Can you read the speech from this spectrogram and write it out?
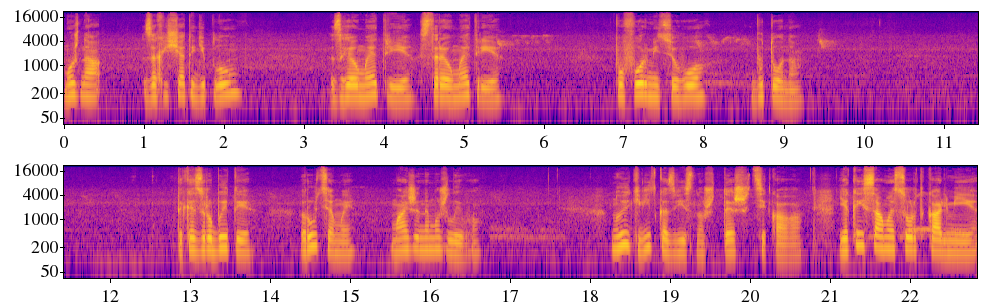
Можна захищати диплом з геометрії, стереометрії по формі цього бутона. Таке зробити руцями майже неможливо. Ну і квітка, звісно ж, теж цікава. Який саме сорт кальмії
